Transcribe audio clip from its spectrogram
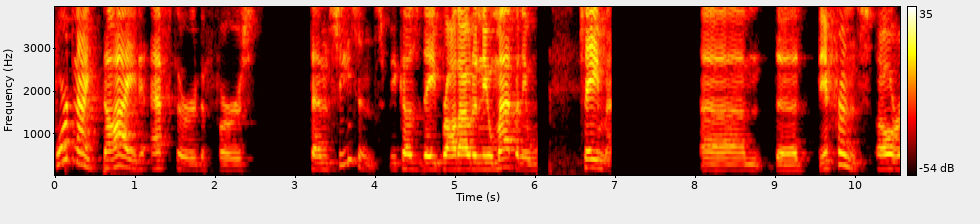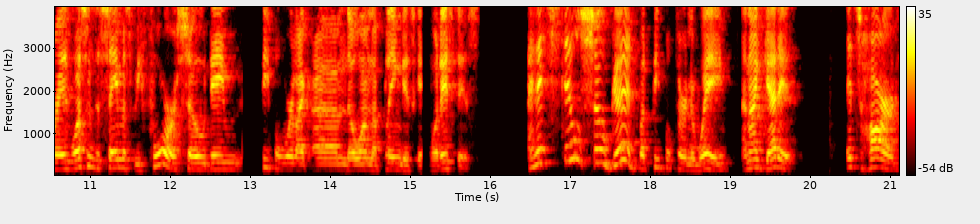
Fortnite died after the first 10 seasons because they brought out a new map and it was the same um the difference or it wasn't the same as before. So they people were like um no i'm not playing this game. What is this? And it's still so good but people turn away and i get it. It's hard.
